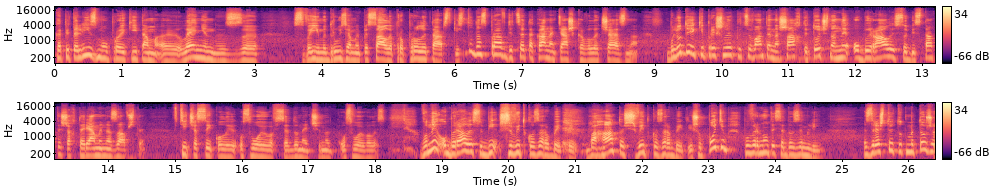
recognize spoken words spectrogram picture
капіталізму, про який там е, Ленін з своїми друзями писали про пролетарськість, ну насправді це така натяжка величезна. Бо люди, які прийшли працювати на шахти, точно не обирали собі стати шахтарями назавжди. В ті часи, коли освоювався Донеччина, освоювалась, вони обирали собі швидко заробити, багато швидко заробити, щоб потім повернутися до землі. Зрештою, тут ми теж,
